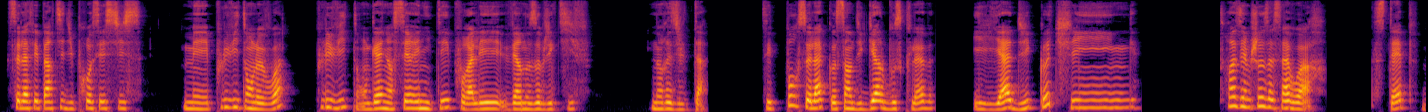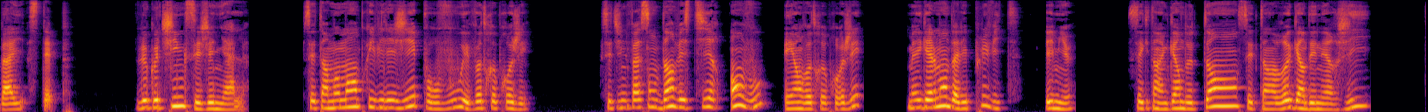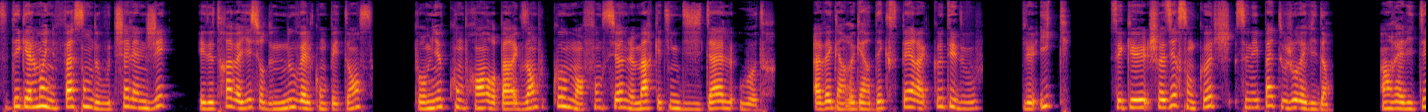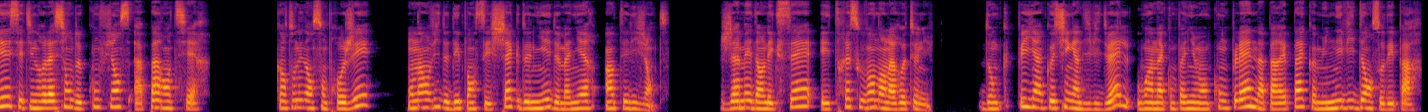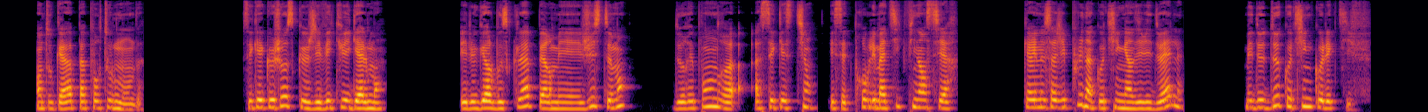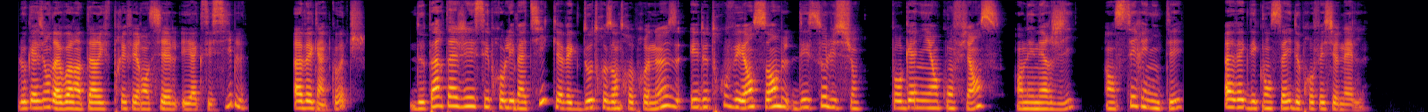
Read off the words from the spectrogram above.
cela fait partie du processus, mais plus vite on le voit, plus vite on gagne en sérénité pour aller vers nos objectifs, nos résultats. C'est pour cela qu'au sein du Girl Boost Club, il y a du coaching. Troisième chose à savoir. Step by step. Le coaching, c'est génial. C'est un moment privilégié pour vous et votre projet. C'est une façon d'investir en vous et en votre projet, mais également d'aller plus vite et mieux. C'est un gain de temps, c'est un regain d'énergie, c'est également une façon de vous challenger et de travailler sur de nouvelles compétences pour mieux comprendre par exemple comment fonctionne le marketing digital ou autre. avec un regard d'expert à côté de vous. Le hic, c'est que choisir son coach, ce n'est pas toujours évident. En réalité, c'est une relation de confiance à part entière. Quand on est dans son projet, on a envie de dépenser chaque denier de manière intelligente. Jamais dans l'excès et très souvent dans la retenue. Donc payer un coaching individuel ou un accompagnement complet n'apparaît pas comme une évidence au départ. En tout cas, pas pour tout le monde. C'est quelque chose que j'ai vécu également. Et le Girl Boost Club permet justement de répondre à ces questions et cette problématique financière. Car il ne s'agit plus d'un coaching individuel, mais de deux coachings collectifs. L'occasion d'avoir un tarif préférentiel et accessible, avec un coach, de partager ses problématiques avec d'autres entrepreneuses et de trouver ensemble des solutions pour gagner en confiance, en énergie, en sérénité, avec des conseils de professionnels.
